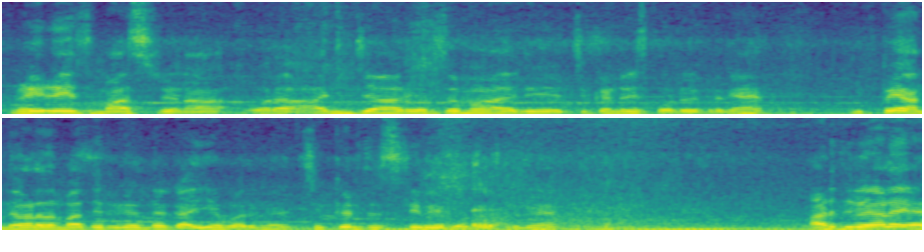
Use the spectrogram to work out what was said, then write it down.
ஃப்ரைட் ரைஸ் மாஸ்டர் நான் ஒரு அஞ்சு ஆறு வருஷமாக இது சிக்கன் ரைஸ் போட்டுக்கிட்டு இருக்கேன். இப்போயும் அந்த வேலை தான் பார்த்துட்டு இருக்கேன். இந்த கையை பாருங்கள் சிக்கன் சிக்ஸ்டி ஃபைவ் போட்டுக்கிட்டு இருக்கேன். அடுத்த வேலையை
